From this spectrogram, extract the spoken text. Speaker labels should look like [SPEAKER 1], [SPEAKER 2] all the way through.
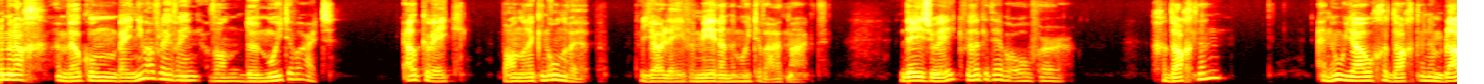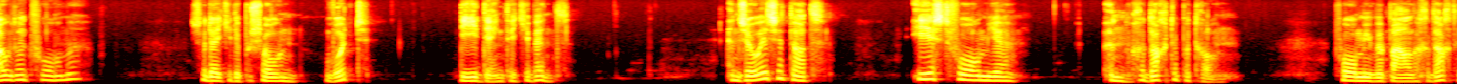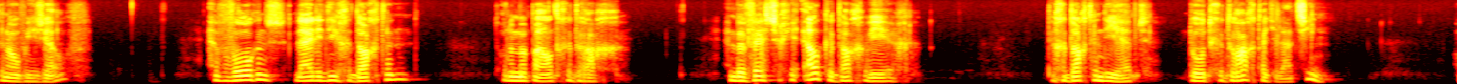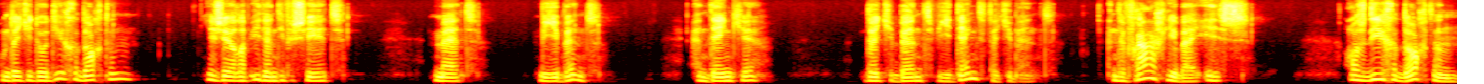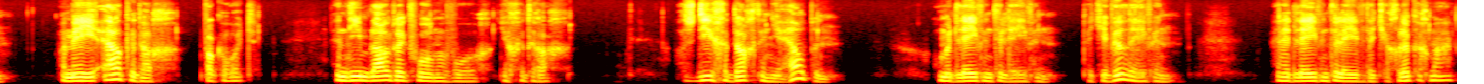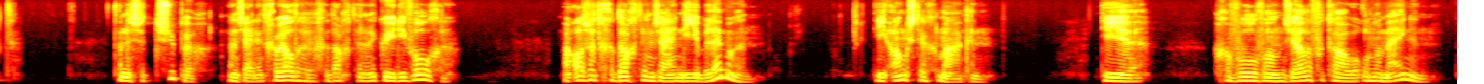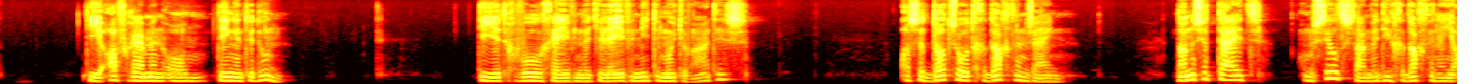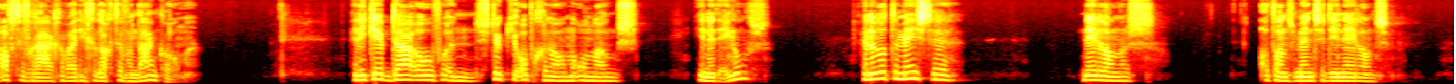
[SPEAKER 1] Goedemiddag en welkom bij een nieuwe aflevering van De Moeite Waard. Elke week behandel ik een onderwerp dat jouw leven meer dan de moeite waard maakt. Deze week wil ik het hebben over gedachten en hoe jouw gedachten een blauwdruk vormen, zodat je de persoon wordt die je denkt dat je bent. En zo is het dat eerst vorm je een gedachtepatroon vorm je bepaalde gedachten over jezelf. En vervolgens leiden die gedachten tot een bepaald gedrag. En bevestig je elke dag weer de gedachten die je hebt door het gedrag dat je laat zien. Omdat je door die gedachten jezelf identificeert met wie je bent. En denk je dat je bent wie je denkt dat je bent. En de vraag hierbij is, als die gedachten waarmee je elke dag wakker wordt en die een blauwdruk vormen voor je gedrag, als die gedachten je helpen om het leven te leven dat je wil leven en het leven te leven dat je gelukkig maakt, dan is het super. Dan zijn het geweldige gedachten en dan kun je die volgen. Maar als het gedachten zijn die je belemmeren, die angstig maken, die je gevoel van zelfvertrouwen ondermijnen, die je afremmen om dingen te doen, die je het gevoel geven dat je leven niet de moeite waard is. Als het dat soort gedachten zijn, dan is het tijd om stil te staan bij die gedachten en je af te vragen waar die gedachten vandaan komen. En ik heb daarover een stukje opgenomen onlangs in het Engels. En omdat de meeste Nederlanders althans mensen die Nederlands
